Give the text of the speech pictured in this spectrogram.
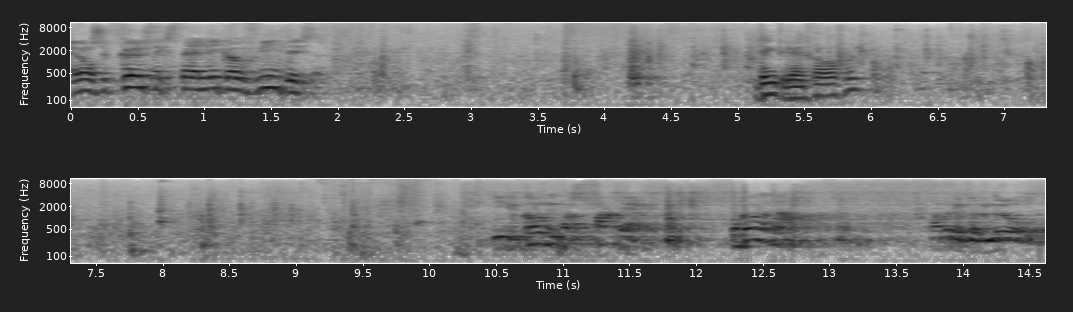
En onze kunstexpert Nico Vriend is er. Denk er even over. Die de koning was vakwerk. Hoe kan dat nou? Dat ben ik een nul.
